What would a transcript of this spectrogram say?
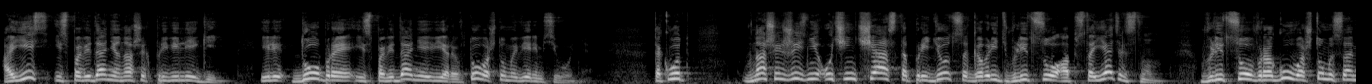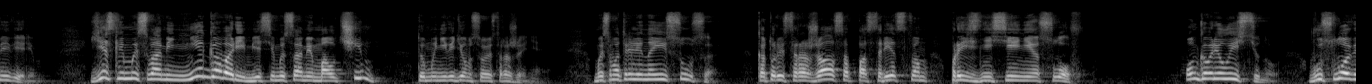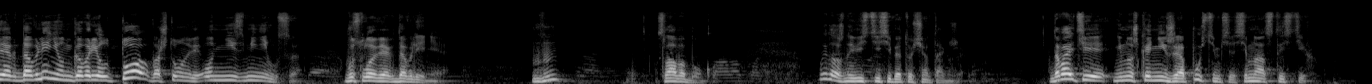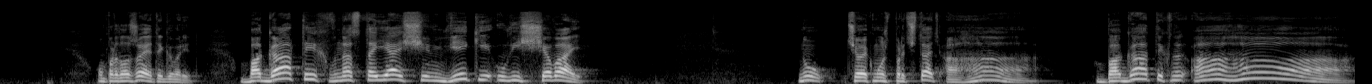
а есть исповедание наших привилегий или доброе исповедание веры в то, во что мы верим сегодня. Так вот, в нашей жизни очень часто придется говорить в лицо обстоятельствам, в лицо врагу, во что мы с вами верим. Если мы с вами не говорим, если мы с вами молчим, то мы не ведем свое сражение. Мы смотрели на Иисуса, который сражался посредством произнесения слов. Он говорил истину. В условиях давления он говорил то, во что он верил. Он не изменился в условиях давления. Угу. Слава Богу. Мы должны вести себя точно так же. Давайте немножко ниже опустимся, 17 стих. Он продолжает и говорит, «Богатых в настоящем веке увещевай». Ну, человек может прочитать, ага, богатых, ага,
